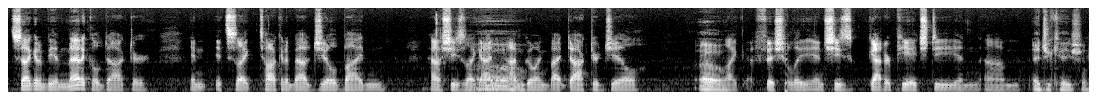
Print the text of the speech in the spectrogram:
It's not going to be a medical doctor, and it's like talking about Jill Biden, how she's like I'm Oh. I'm going by Doctor Jill oh, like officially, and she's got her PhD in um, education.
